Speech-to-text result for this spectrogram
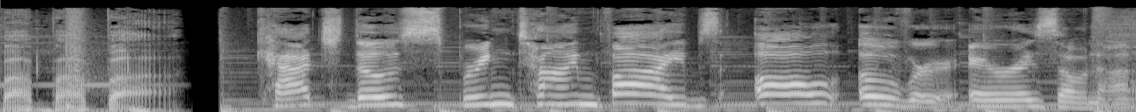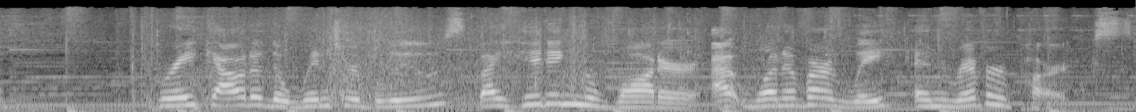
ba ba ba. Catch those springtime vibes all over Arizona. Break out of the winter blues by hitting the water at one of our lake and river parks.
